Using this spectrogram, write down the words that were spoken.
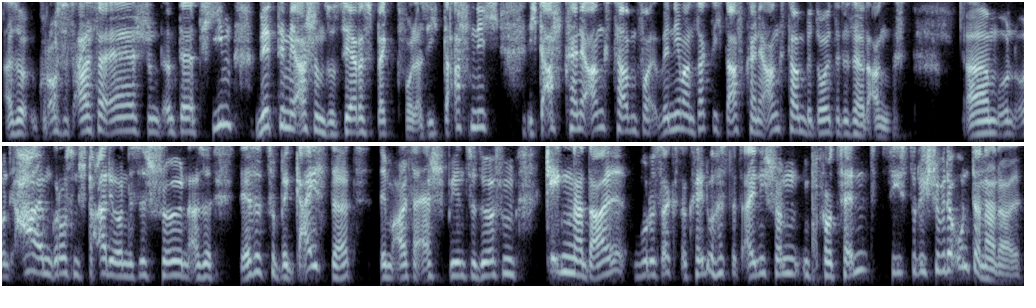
Also großes Arthur Ashe und, und der Team wirkte mir auch schon so sehr respektvoll. Also ich darf nicht, ich darf keine Angst haben. Vor, wenn jemand sagt, ich darf keine Angst haben, bedeutet das, er hat Angst. Ähm, und, und ja, im großen Stadion, das ist schön. Also der ist jetzt so begeistert, im Arthur Ashe spielen zu dürfen gegen Nadal, wo du sagst, okay, du hast jetzt eigentlich schon ein Prozent, siehst du dich schon wieder unter Nadal.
